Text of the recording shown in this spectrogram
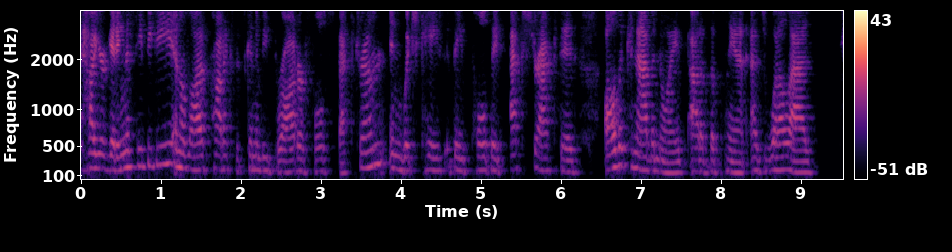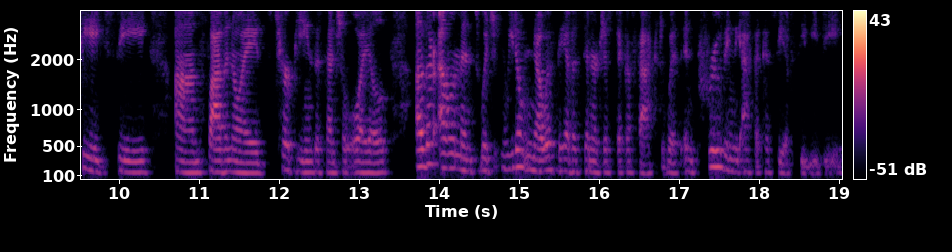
how you're getting the CBD. And a lot of products, it's going to be broad or full spectrum. In which case, they've pulled, they've extracted all the cannabinoids out of the plant, as well as THC, um, flavonoids, terpenes, essential oils, other elements which we don't know if they have a synergistic effect with improving the efficacy of CBD.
